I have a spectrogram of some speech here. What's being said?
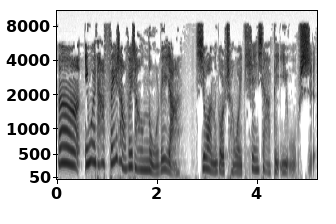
嗯，因为他非常非常努力呀，希望能够成为天下第一武士，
